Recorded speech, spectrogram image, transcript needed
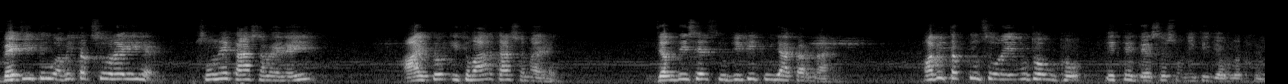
बेटी तू अभी तक सो रही है सोने का समय नहीं आज तो इतवार का समय है। जल्दी से सूर्य की पूजा करना है। अभी तक तू सो रही उठो उठो। इतनी देर से सोने की ज़रूरत नहीं।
